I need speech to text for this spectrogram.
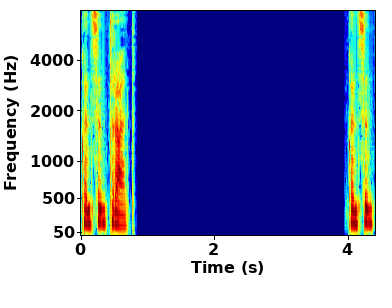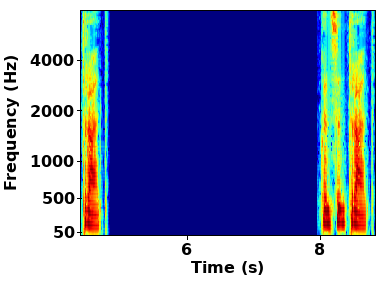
Концентрат. Концентрат. Концентрат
